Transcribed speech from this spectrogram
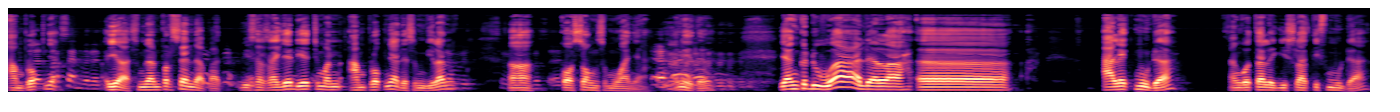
Amplopnya 9%. Iya, 9% dapat. Bisa saja dia cuman amplopnya ada 9 ah, kosong semuanya. Kan itu. Yang kedua adalah eh, Alek Muda, anggota legislatif muda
